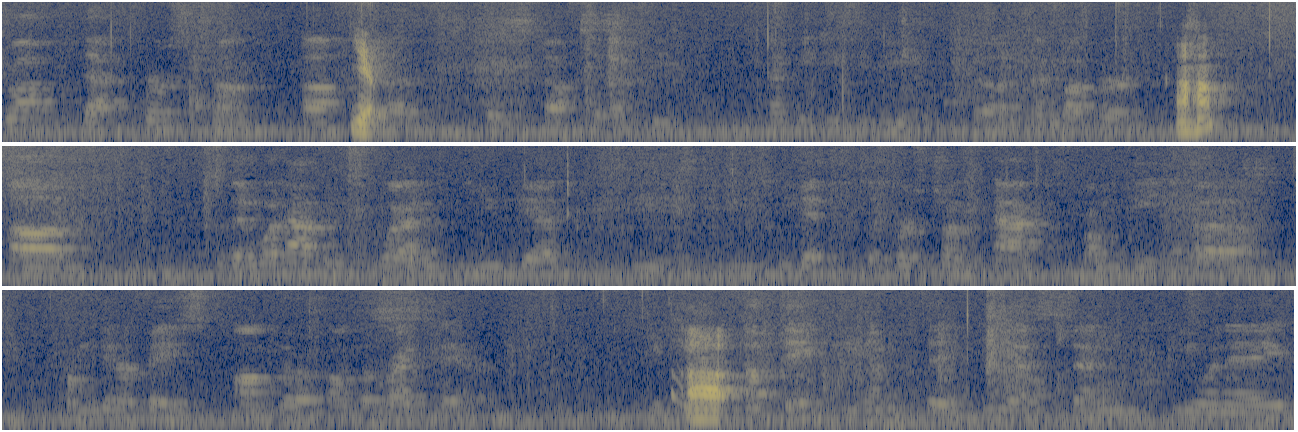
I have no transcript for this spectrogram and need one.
dropped that first chunk off Yep. the, off the empty, empty TCP, the send buffer. Uh-huh. Um, so then what happens when you get the, you, you get the first chunk act from the, uh, from the interface on the, on the right there? You Uh, update the, M- the UNA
